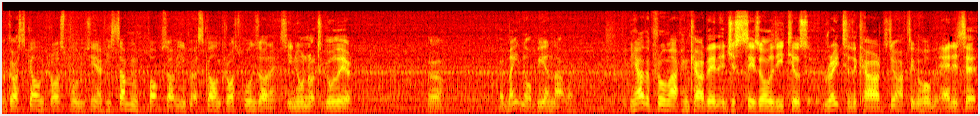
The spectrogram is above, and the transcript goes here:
I've got a skull and crossbones. You know, if something pops up, you put a skull and crossbones on it, so you know not to go there. So, it might not be in that one. You have the pro mapping card in, it just says all the details right to the card. You don't have to go home and edit it.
